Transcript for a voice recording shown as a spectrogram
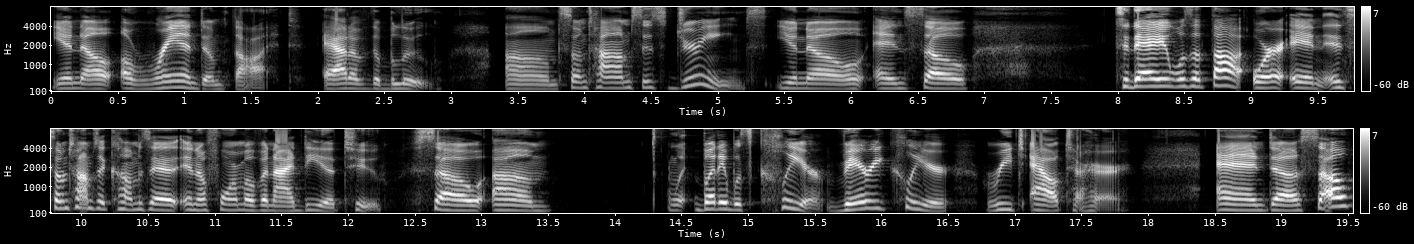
you know, a random thought out of the blue. Um, sometimes it's dreams, you know, and so today it was a thought or and, and sometimes it comes in a form of an idea too. So um but it was clear very clear reach out to her. And uh, so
